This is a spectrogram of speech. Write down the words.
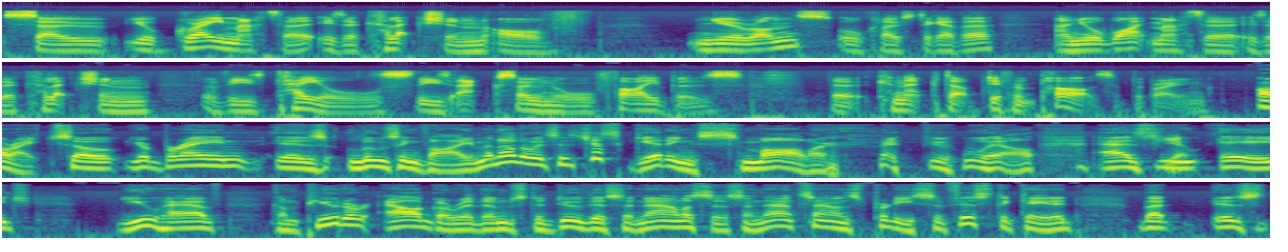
So your grey matter is a collection of neurons all close together, and your white matter is a collection of these tails, these axonal fibers that connect up different parts of the brain. All right, so your brain is losing volume. In other words, it's just getting smaller, if you will, as you yep. age. You have computer algorithms to do this analysis, and that sounds pretty sophisticated, but is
